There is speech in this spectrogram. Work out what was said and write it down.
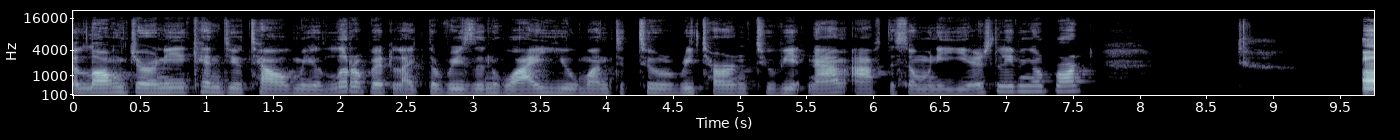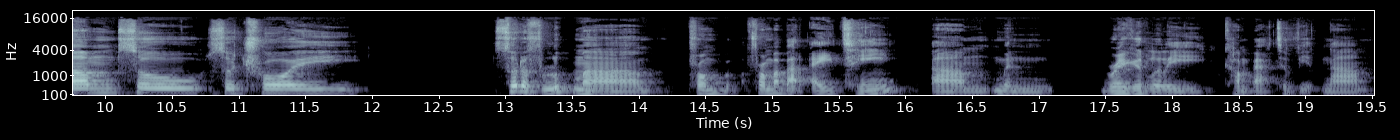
a long journey. Can you tell me a little bit like the reason why you wanted to return to Vietnam after so many years living abroad? Um, so so Troy sort of lúc mà from from about 18 um, regularly come back to Vietnam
